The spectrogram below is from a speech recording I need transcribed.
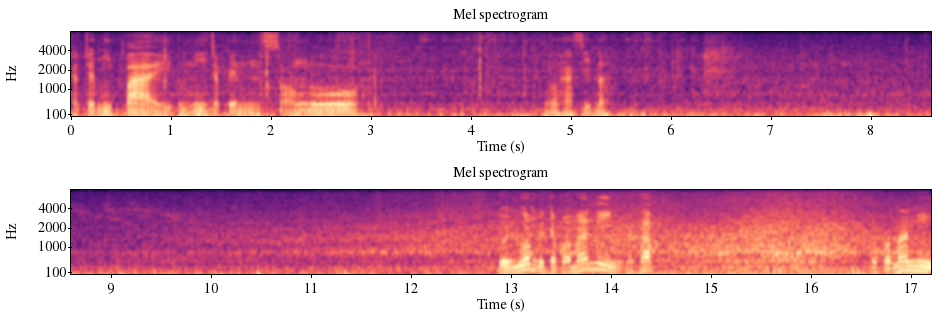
ก็จะมีป้ายตรงนี้จะเป็น 2 โลโลห้าสิบเนาะโดยร่วมก็จะประมาณนี้นะครับ จะประมาณนี้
